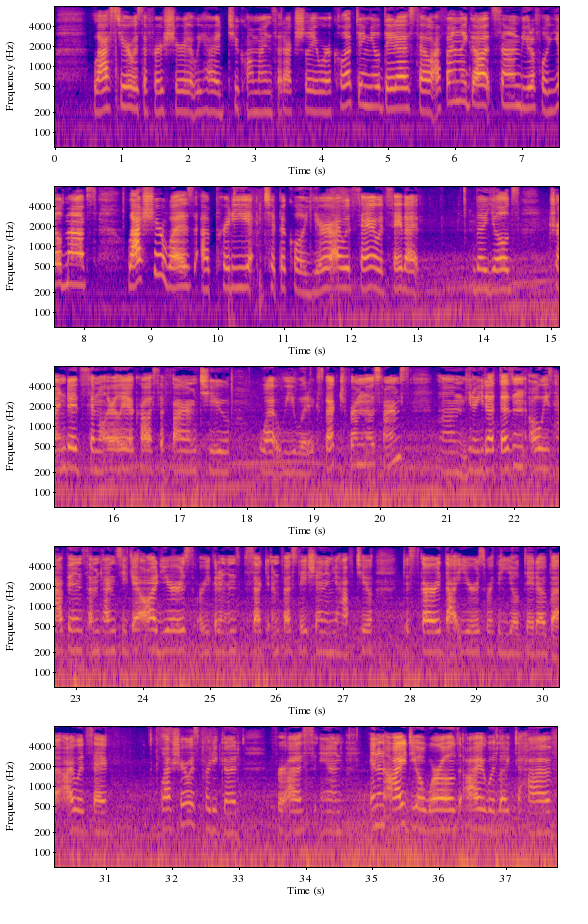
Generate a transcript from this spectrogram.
last year was the first year that we had two combines that actually were collecting yield data. So I finally got some beautiful yield maps. Last year was a pretty typical year, I would say. I would say that the yields trended similarly across the farm to what we would expect from those farms. Um, you know, that doesn't always happen. Sometimes you get odd years or you get an insect infestation and you have to discard that year's worth of yield data. But I would say last year was pretty good for us. And in an ideal world, I would like to have,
